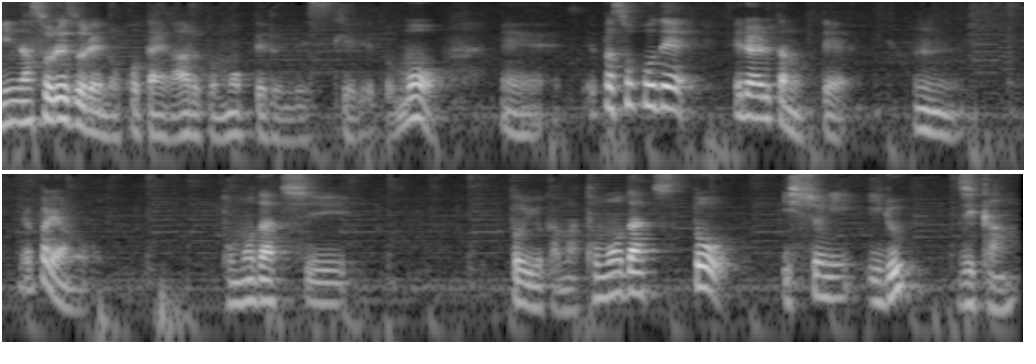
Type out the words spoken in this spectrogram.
みんなそれぞれの答えがあると思ってるんですけれども、えー、やっぱそこで得られたのって、うん、やっぱりあの友達というか、まあ、友達と一緒にいる時間、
